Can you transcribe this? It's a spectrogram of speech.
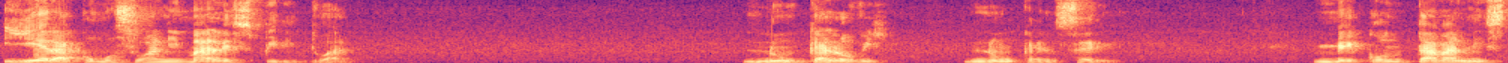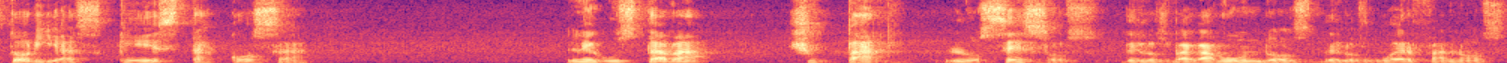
Y era como su animal espiritual. Nunca lo vi, nunca en serio. Me contaban historias que esta cosa le gustaba chupar los sesos de los vagabundos, de los huérfanos,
